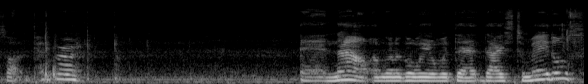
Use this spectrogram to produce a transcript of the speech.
Salt and pepper. And now I'm to go in with that diced tomatoes.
